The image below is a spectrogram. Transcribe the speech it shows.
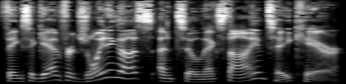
Thanks again for joining us. Until next time, take care.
